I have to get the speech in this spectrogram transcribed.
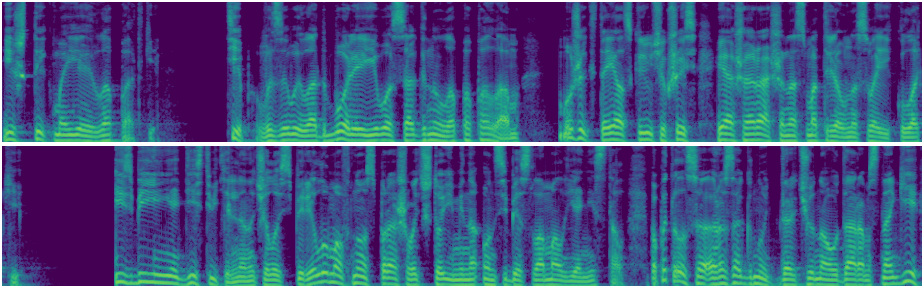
и штык моей лопатки. Тип вызывал от боли, его согнуло пополам. Мужик стоял скрючившись и ошарашенно смотрел на свои кулаки. Избиение действительно началось с переломов, но спрашивать, что именно он себе сломал, я не стал. Попытался разогнуть Драчуна ударом с ноги,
